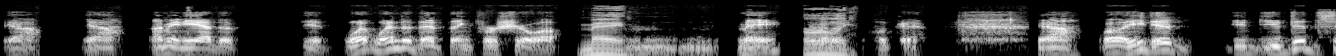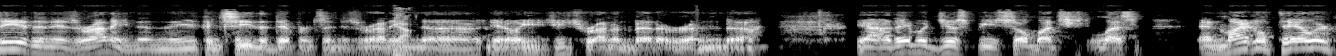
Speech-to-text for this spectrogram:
Yeah, yeah. I mean, he had to did. When, when did that thing first show up? May. Mm, May. Early. Really? Okay. Yeah. Well, he did. You you did see it in his running, and you can see the difference in his running. Yeah. Uh, you know, he, he's running better, and uh, yeah, they would just be so much less. And Michael Taylor,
